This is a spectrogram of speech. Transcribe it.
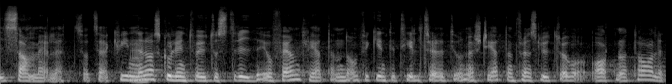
i samhället. Så att säga. Kvinnorna mm. skulle inte vara ute och strida i offentligheten. De fick inte tillträde till universiteten förrän slutet av 1800-talet.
